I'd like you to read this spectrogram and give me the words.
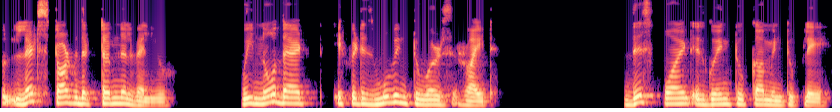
So let's start with the terminal value. We know that if it is moving towards right this point is going to come into play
